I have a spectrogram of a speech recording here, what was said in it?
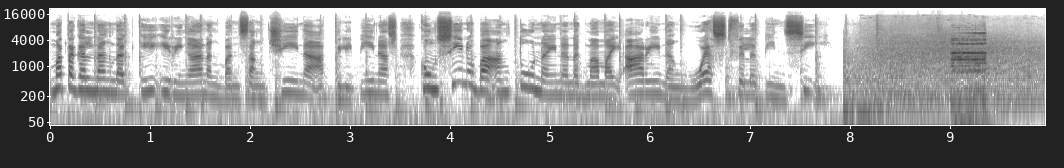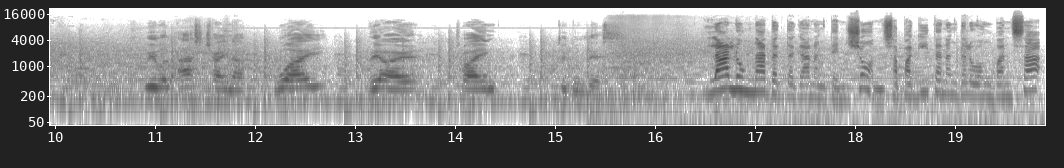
Matagal nang nag-iiringan ng bansang China at Pilipinas kung sino ba ang tunay na nagmamay-ari ng West Philippine Sea. We will ask China why they are trying to do this. Lalong nadagdagan ng tensyon sa pagitan ng dalawang bansa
